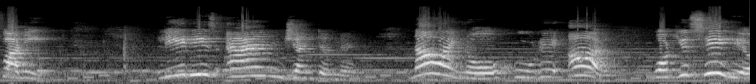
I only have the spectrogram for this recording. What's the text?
funny. Ladies and gentlemen, now I know who they are. What you see here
